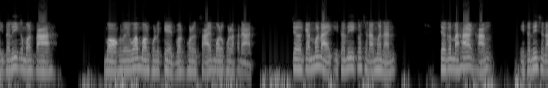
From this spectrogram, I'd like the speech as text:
อิตาลีกับมอนตาบอกเลยว่าบอลคนละเกตบอลคนละซ้ายบอลคนละขนาด เจอกันเมื่อไหร่อิตาลีก็ชนะเมื่อนั้น เจอกันมาห้าครั้ง อิตาลีชนะ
